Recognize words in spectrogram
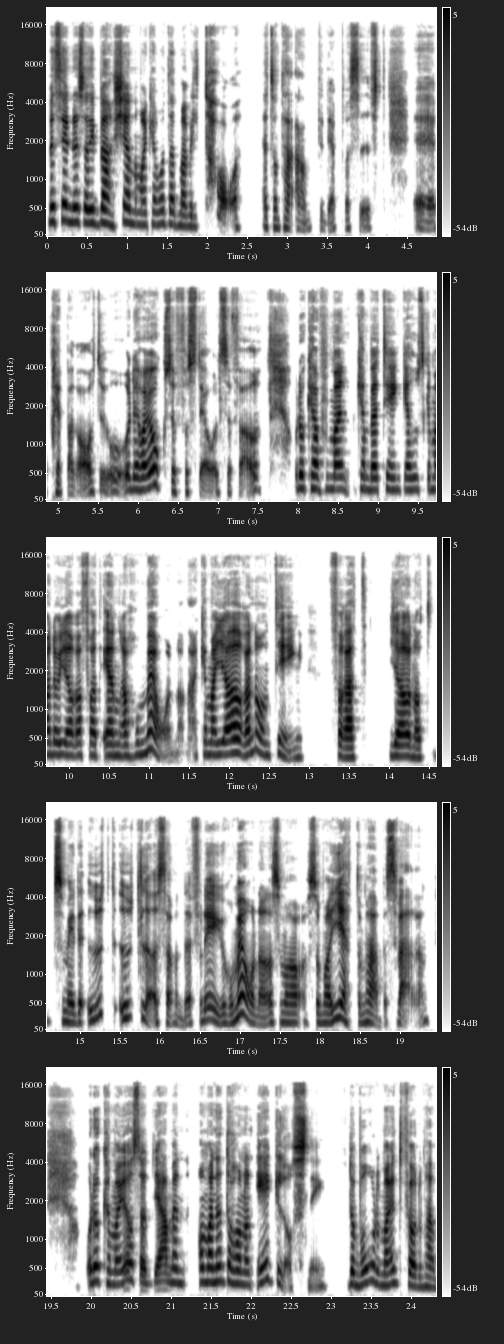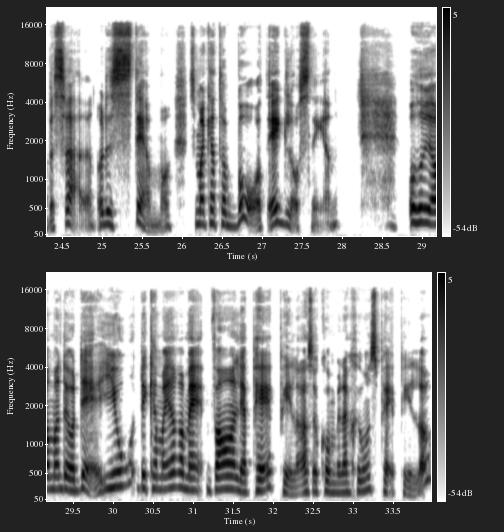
Men sen är det så att ibland känner man kanske inte att man vill ta ett sånt här antidepressivt eh, preparat och, och, det har jag också förståelse för. Och då kanske man kan börja tänka, hur ska man då göra för att ändra hormonerna? Kan man göra någonting för att göra något som är det ut, utlösande, för det är ju hormonerna som har, som har gett de här besvären. Och då kan man göra så att, ja men om man inte har någon ägglossning, då borde man ju inte få de här besvären och det stämmer. Så man kan ta bort ägglossningen. Och hur gör man då det? Jo, det kan man göra med vanliga p-piller, alltså kombinations-p-piller,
